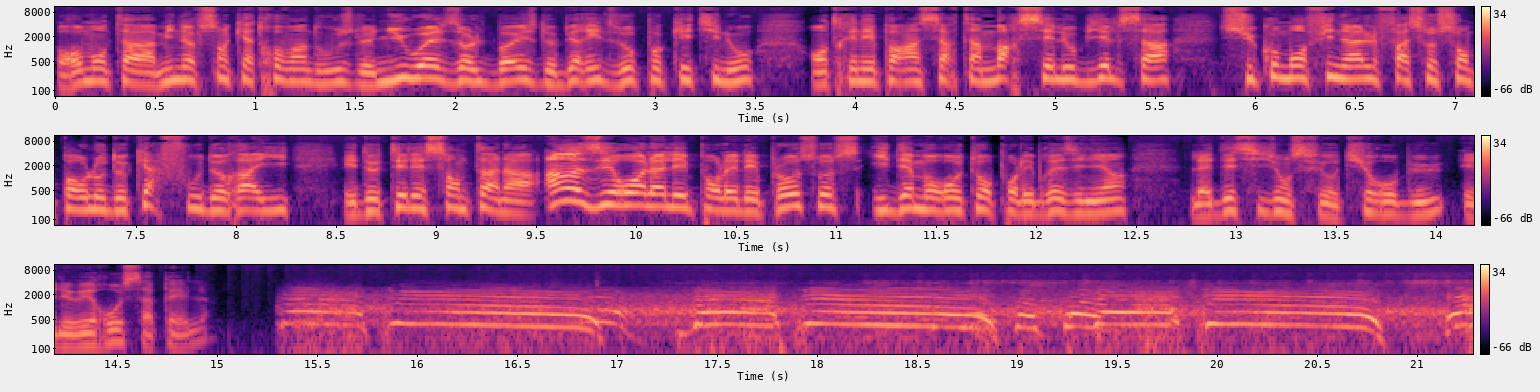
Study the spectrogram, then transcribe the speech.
remonte à 1992. Le Newell's Old Boys de Berizzo Pochettino, entraîné par un certain Marcelo Bielsa, succombe en finale face au São Paulo de Cafu, de Rai et de Tele Santana. 1-0 à l'aller pour les Leprosos, idem au retour pour les Brésiliens. La décision se fait au tir au but et le héros s'appelle Tyson Sete! É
